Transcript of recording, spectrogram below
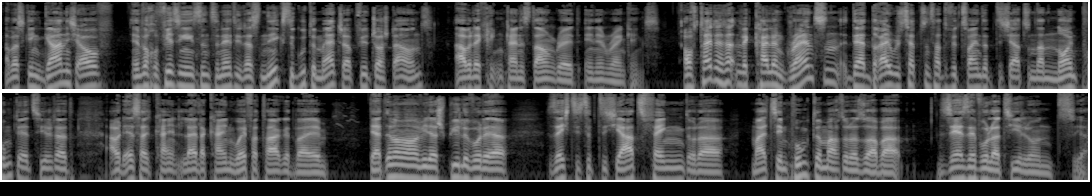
Aber es ging gar nicht auf in Woche 14 gegen Cincinnati das nächste gute Matchup für Josh Downs, aber der kriegt ein kleines Downgrade in den Rankings. Auf Titan hatten wir Kylan Granson, der drei Receptions hatte für 72 Yards und dann neun Punkte erzielt hat, aber der ist halt kein, leider kein Wafer-Target, weil der hat immer mal wieder Spiele, wo der 60, 70 Yards fängt oder mal 10 Punkte macht oder so, aber sehr, sehr volatil und ja,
